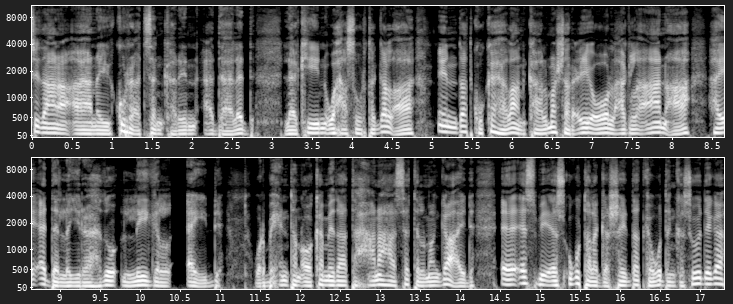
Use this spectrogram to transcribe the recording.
sidaana aanay ku raadsan karin cadaalad laakiin waxaa suurtagal ah in dadku ka helaan kaalmo sharci oo lacag la'aan ah hay'adda la yidhaahdo legal aid. Warbixintan oo ka mid a taxanaha settlement guide ee s b s ugu tala gashay dadka waddanka soo dega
